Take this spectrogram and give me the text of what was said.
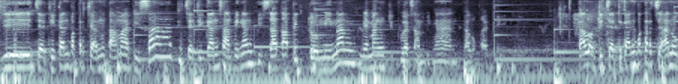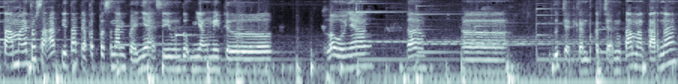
Dijadikan pekerjaan utama bisa, dijadikan sampingan bisa, tapi dominan memang dibuat sampingan kalau tadi. Kalau dijadikan pekerjaan utama itu saat kita dapat pesanan banyak sih untuk yang middle low-nya kita uh, itu jadikan pekerjaan utama. Karena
